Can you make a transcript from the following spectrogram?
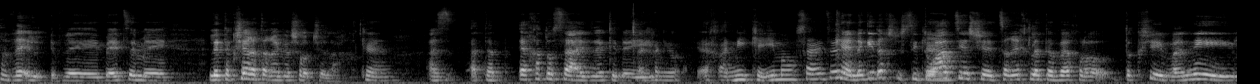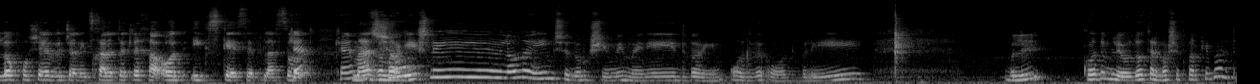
ו- ובעצם אה, לתקשר את הרגשות שלך. כן. אז אתה, איך את עושה את זה כדי... איך אני, איך אני כאימא עושה את זה? כן, נגיד איך סיטואציה שצריך לתווך לו, תקשיב, אני לא חושבת שאני צריכה לתת לך עוד איקס כסף לעשות כן, כן. משהו. זה מרגיש לי לא נעים שדורשים ממני דברים עוד ועוד, בלי, בלי קודם להודות על מה שכבר קיבלת.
